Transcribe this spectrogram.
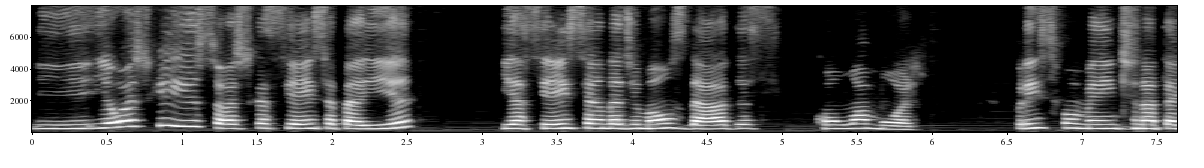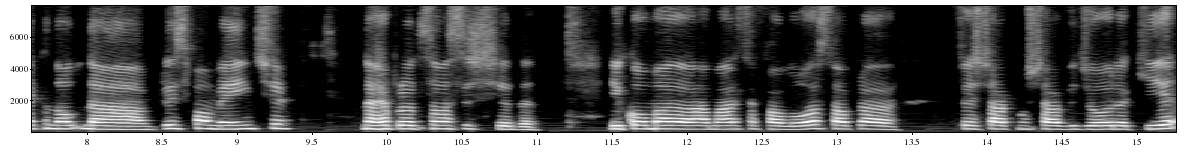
E, e eu acho que é isso, acho que a ciência está aí e a ciência anda de mãos dadas com o amor, principalmente na, tecno, na, principalmente na reprodução assistida. E como a Márcia falou, só para fechar com chave de ouro aqui,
